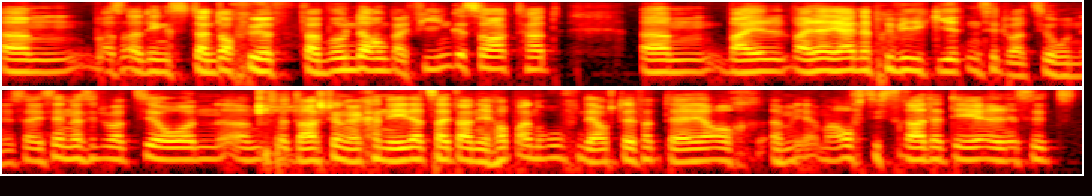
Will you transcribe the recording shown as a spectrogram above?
ähm, was allerdings dann doch für Verwunderung bei vielen gesorgt hat, ähm, weil, weil er ja in einer privilegierten Situation ist. Er ist ja in einer Situation ähm, zur Darstellung, er kann jederzeit Daniel Hopp anrufen, der auch der ja auch ähm, im Aufsichtsrat der DL sitzt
